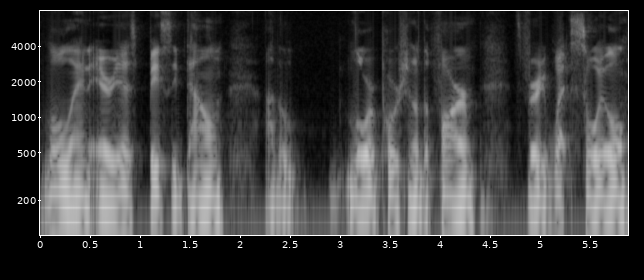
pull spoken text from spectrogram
lowland area. It's basically down on the lower portion of the farm. It's very wet soil,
